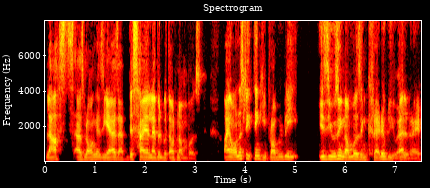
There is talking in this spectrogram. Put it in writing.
lasts as long as he has at this higher level without numbers. I honestly think he probably is using numbers incredibly well, right?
